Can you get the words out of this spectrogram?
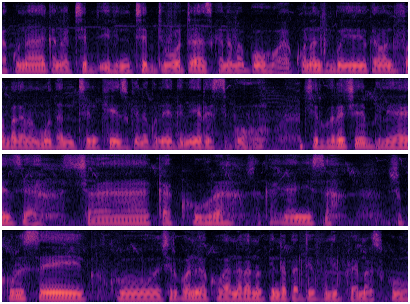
hakuna kana tapped, even tapped waters kana maboho hakuna nzvimbo iyoyo kana vanofamba kana more than 10 ks kuenda kune the nearest boho. Chirwere chebilharzia chakakura zvakanyanyisa. Zvikuru sei chiri kuwanika kuvana vanopinda padevuli primary school.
